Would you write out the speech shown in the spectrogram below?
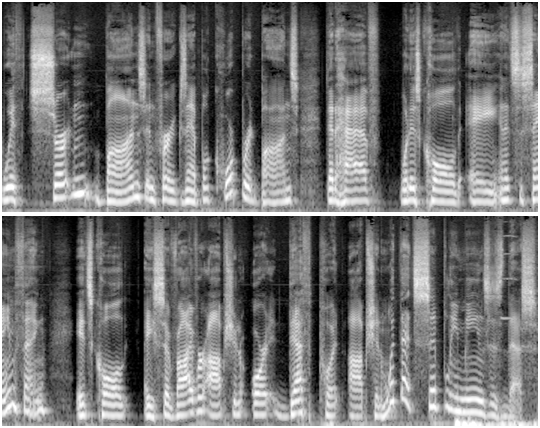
with certain bonds, and for example, corporate bonds that have what is called a, and it's the same thing, it's called a survivor option or death put option. What that simply means is this.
